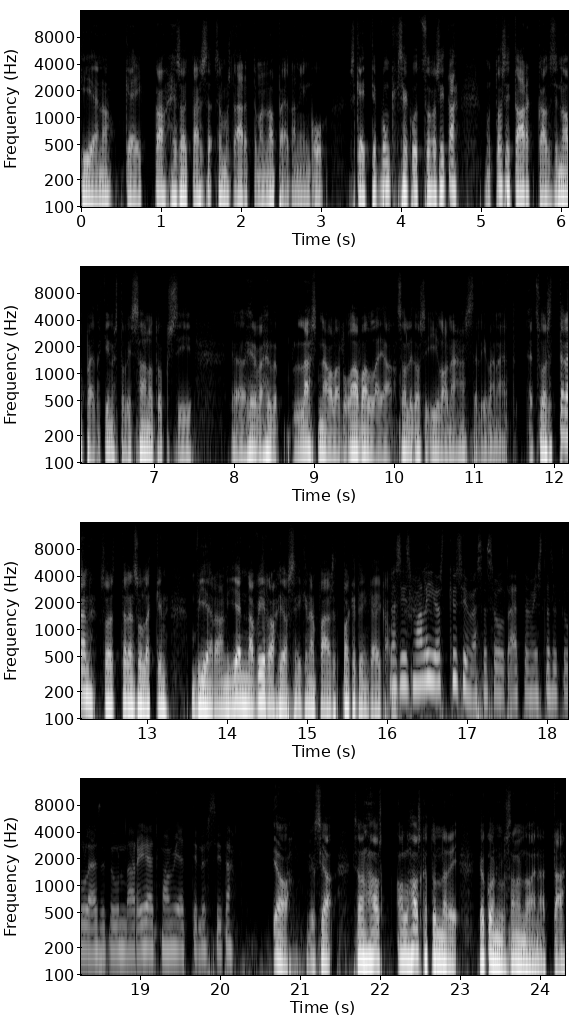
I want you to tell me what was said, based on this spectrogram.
hieno keikka. He soittaa semmoista äärettömän nopeata, niin kuin skeittipunkiksi se kutsuu sitä, mutta tosi tarkkaa, tosi nopeita, kiinnostavia sanotuksia, ja hirveän hyvä läsnäolo lavalla, ja se oli tosi ilo nähdä se livenä. Et, et suosittelen, suosittelen sullekin vieraan Jenna Viro, jos ikinä pääset paketin keikalle. No siis mä olin just kysymässä sulta, että mistä se tulee se tunnari, että mä oon miettinyt sitä. Joo, ja se on hauska, ollut hauska tunnari. Joku on ollut sanonut aina, että,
